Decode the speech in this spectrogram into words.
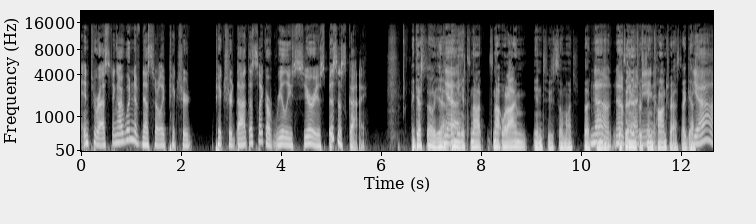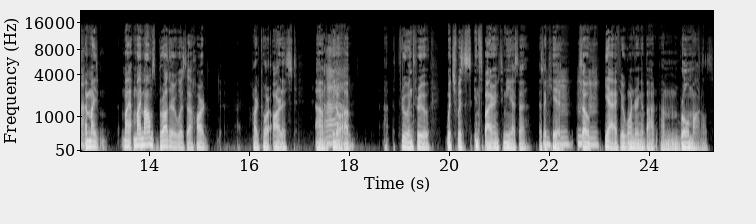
of interesting. I wouldn't have necessarily pictured pictured that. That's like a really serious business guy. I guess so. Yeah. Yeah. I mean, it's not it's not what I'm into so much, but No, um, no, it's an I interesting mean- contrast, I guess. Yeah. And my my my mom's brother was a hard hardcore artist, um, you know, Ah. uh, through and through, which was inspiring to me as a as a kid. Mhm, So mhm. yeah, if you're wondering about um, role models,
